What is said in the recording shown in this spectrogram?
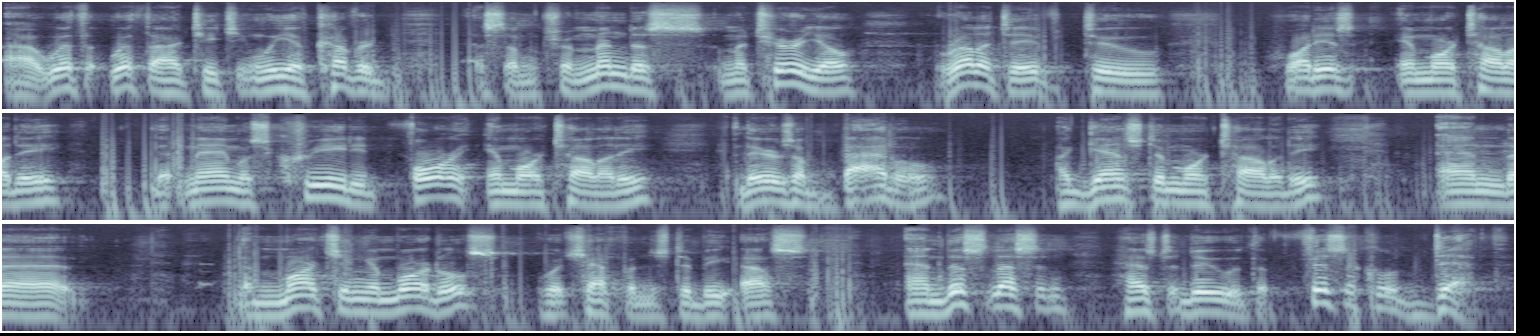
uh, with, with our teaching. We have covered some tremendous material relative to what is immortality, that man was created for immortality. There's a battle against immortality, and uh, the marching immortals, which happens to be us. And this lesson has to do with the physical death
